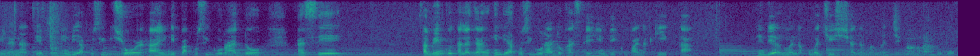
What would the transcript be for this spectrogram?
tingnan natin pero hindi ako sure. Ha hindi pa ako sigurado kasi sabihin ko talagang hindi ako sigurado kasi hindi ko pa nakita. Hindi naman ako magician na mamagic ng mga buhok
